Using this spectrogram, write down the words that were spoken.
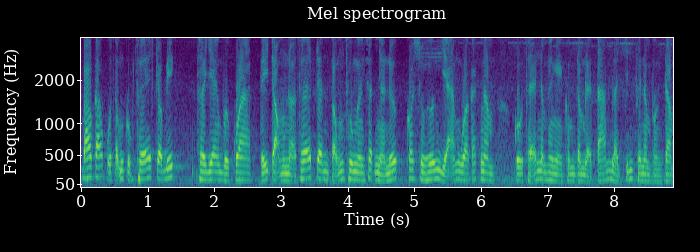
Báo cáo của Tổng cục Thuế cho biết, thời gian vừa qua, tỷ trọng nợ thuế trên tổng thu ngân sách nhà nước có xu hướng giảm qua các năm, cụ thể năm 2008 là 9,5%,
